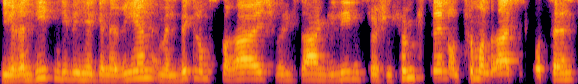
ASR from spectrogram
die Renditen, die wir hier generieren im Entwicklungsbereich, würde ich sagen, die liegen zwischen 15 und 35 Prozent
